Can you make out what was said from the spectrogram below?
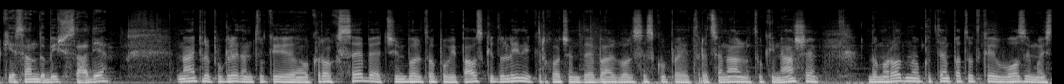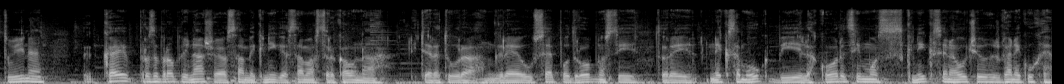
Kje sam dobiš sadje? Najprej pogledam tukaj okrog sebe, čim bolj to po Vipavski dolini, ker hočem, da je bolj, bolj vse skupaj tradicionalno tukaj naše, domorodno, potem pa tudi kaj uvozimo iz tujine. Kaj pravzaprav prinašajo same knjige, sama strokovna literatura? Gre vse podrobnosti, torej nek samouk bi lahko recimo z knjig se naučil žgane kuhe?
